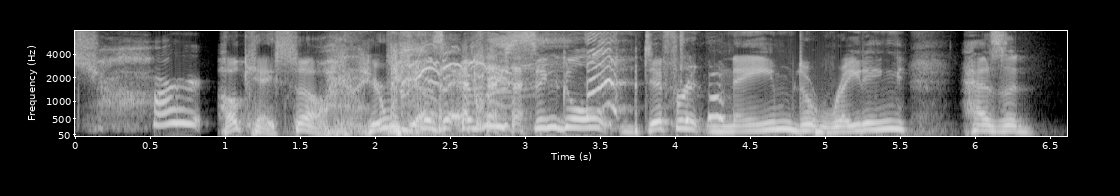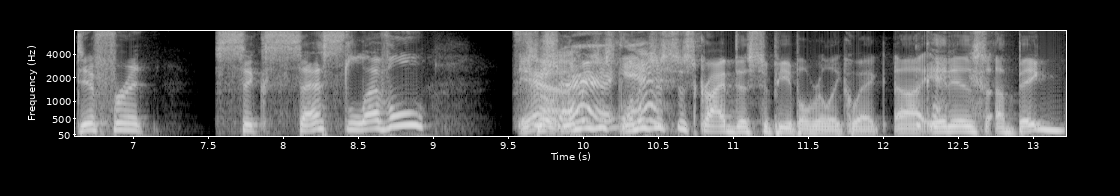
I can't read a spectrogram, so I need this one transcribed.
chart? Okay, so here we go. because every single different named rating has a different success level. yeah. So let, me Sure, just, let me just describe this to people really quick. Uh, It is a big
